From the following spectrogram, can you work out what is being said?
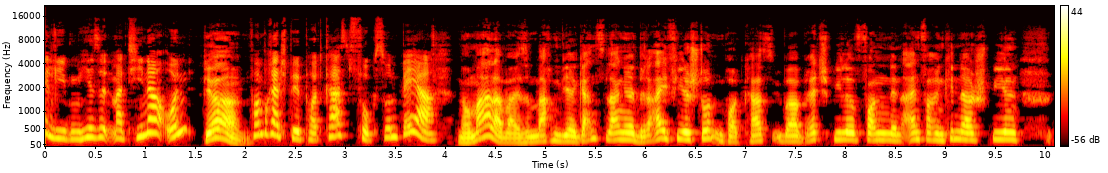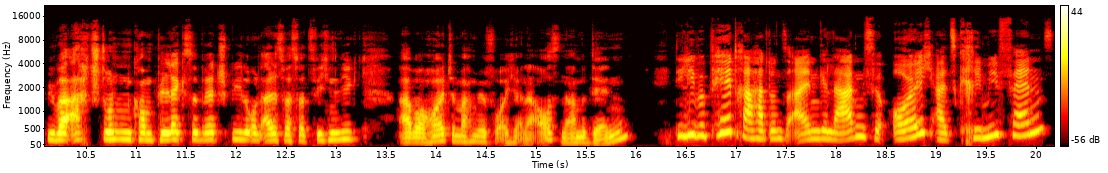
ihr Lieben, hier sind Martina und Björn vom Brettspiel-Podcast Fuchs und Bär. Normalerweise machen wir ganz lange drei, vier Stunden Podcasts über Brettspiele von den einfachen Kinderspielen über acht Stunden komplexe Brettspiele und alles, was dazwischen liegt. Aber heute machen wir für euch eine Ausnahme, denn die liebe Petra hat uns eingeladen, für euch als Krimi-Fans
